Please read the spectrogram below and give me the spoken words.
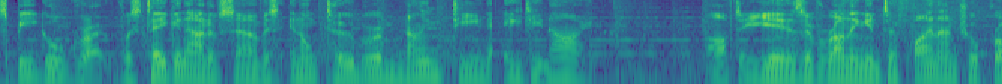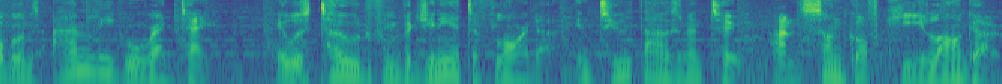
Spiegel Grove was taken out of service in October of 1989. After years of running into financial problems and legal red tape, it was towed from Virginia to Florida in 2002 and sunk off Key Largo.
